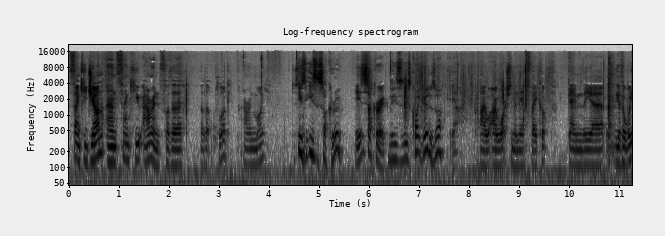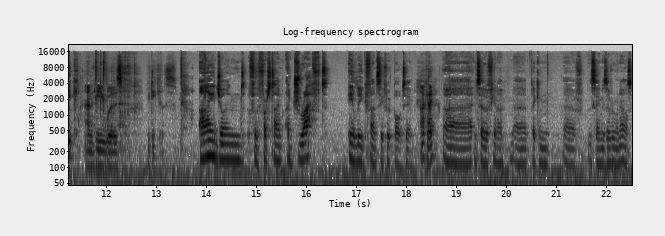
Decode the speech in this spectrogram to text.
Thank you, John, and thank you, Aaron, for the, the little plug. Aaron Mooy. Just He's, he's a Socceroo. he is a Socceroo. He's, he's quite good as well. Yeah, I, I watched him in the FA Cup game the uh, the other week, and he was ridiculous. I joined for the first time a draft A League fancy football team Okay, uh, instead of you know uh, picking uh, the same as everyone else.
